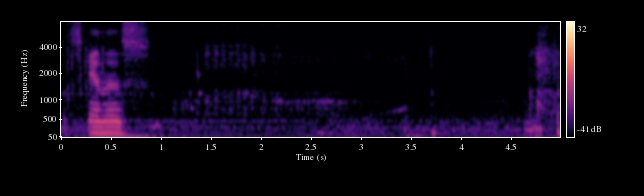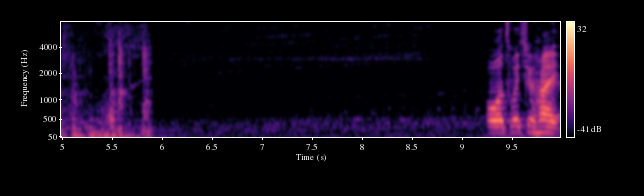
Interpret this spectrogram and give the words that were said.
Let's scan this. Oh, it's way too high.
